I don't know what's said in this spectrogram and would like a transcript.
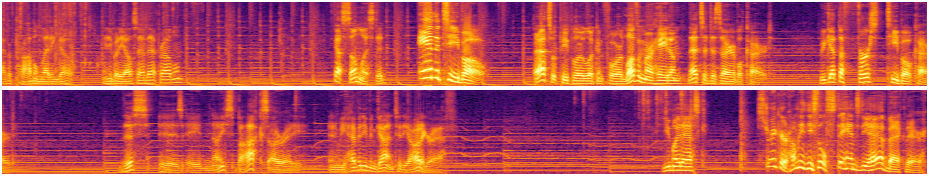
I have a problem letting go. Anybody else have that problem? Got some listed. And the Tebow! That's what people are looking for. Love him or hate him, that's a desirable card. We got the first Tebow card. This is a nice box already, and we haven't even gotten to the autograph. You might ask, Stryker, how many of these little stands do you have back there?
